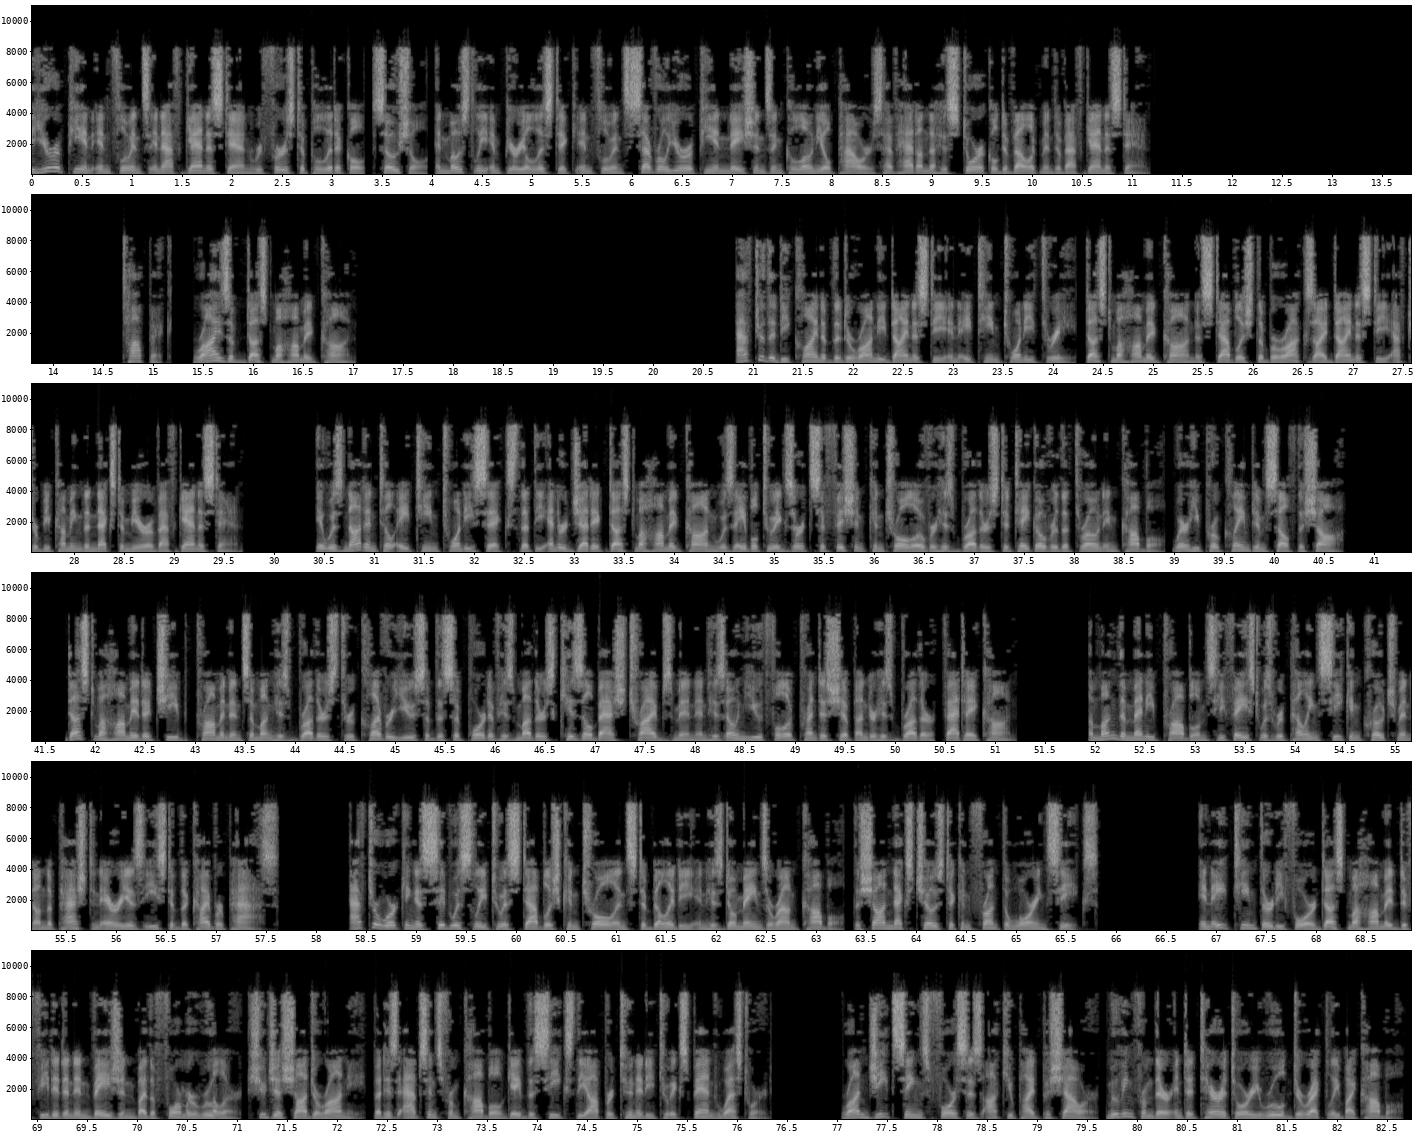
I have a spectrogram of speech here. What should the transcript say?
The European influence in Afghanistan refers to political, social, and mostly imperialistic influence several European nations and colonial powers have had on the historical development of Afghanistan. Rise of Dost Muhammad Khan After the decline of the Durrani dynasty in 1823, Dost Muhammad Khan established the Barakzai dynasty after becoming the next emir of Afghanistan. It was not until 1826 that the energetic Dost Muhammad Khan was able to exert sufficient control over his brothers to take over the throne in Kabul, where he proclaimed himself the Shah. Dost Muhammad achieved prominence among his brothers through clever use of the support of his mother's Kizilbash tribesmen and his own youthful apprenticeship under his brother, Fateh Khan. Among the many problems he faced was repelling Sikh encroachment on the Pashtun areas east of the Khyber Pass. After working assiduously to establish control and stability in his domains around Kabul, the Shah next chose to confront the warring Sikhs. In 1834 Dost Muhammad defeated an invasion by the former ruler, Shuja Shah Durrani, but his absence from Kabul gave the Sikhs the opportunity to expand westward. Ranjit Singh's forces occupied Peshawar, moving from there into territory ruled directly by Kabul.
